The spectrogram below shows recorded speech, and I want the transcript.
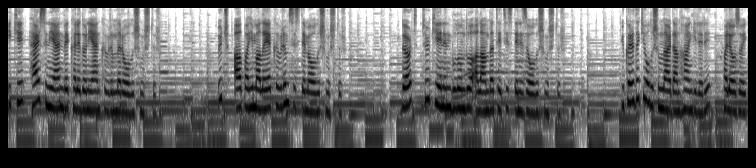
2. Hersiniyen ve Kaledoniyen kıvrımları oluşmuştur. 3. Alpa Himalaya kıvrım sistemi oluşmuştur. 4. Türkiye'nin bulunduğu alanda Tetis Denizi oluşmuştur. Yukarıdaki oluşumlardan hangileri, Paleozoik,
